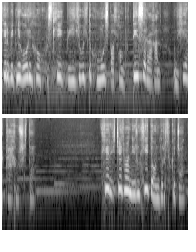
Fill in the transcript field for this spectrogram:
Тэр биднийг өөрийнхөө хүслийг биелүүлдэг хүмүүс болгон бүтээсээр байгаа нь үнэхээр гайхамшигтай. Тэгэхээр хичээл маань ерөнхийдөө өндөрлөх гэж байна.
